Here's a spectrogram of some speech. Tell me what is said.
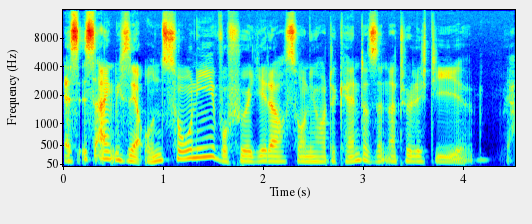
Es ist eigentlich sehr un-Sony, wofür jeder Sony heute kennt. Das sind natürlich die ja,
